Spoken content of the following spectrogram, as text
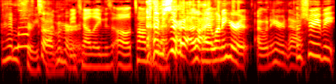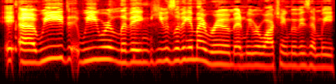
I'm Love sure he's Tom with me telling this. Oh, Tom. I'm sure. I, I want to hear it. I want to hear it now. I'm sure he'd be. Uh, we we were living. He was living in my room, and we were watching movies, and we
